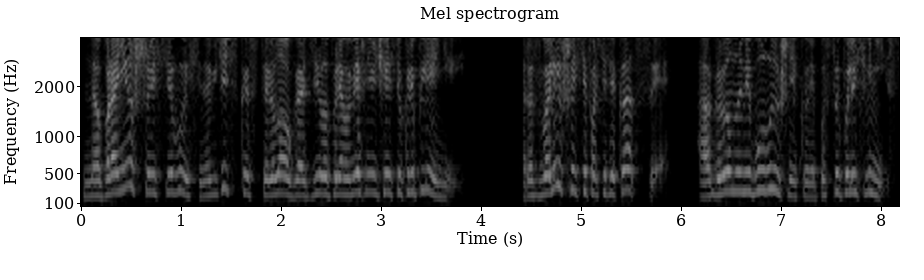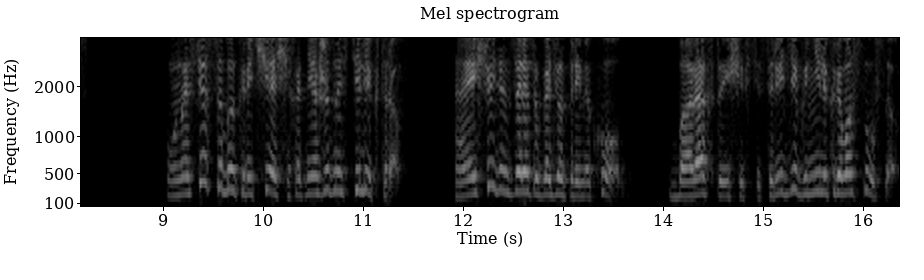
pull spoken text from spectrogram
Но пронесшаяся ввысь энергетическая стрела угодила прямо в верхнюю часть укреплений. Развалившиеся фортификации огромными булыжниками посыпались вниз, унося с собой кричащих от неожиданности ликторов. А еще один заряд угодил прямиком, барахтающихся среди гнили кровосусов,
